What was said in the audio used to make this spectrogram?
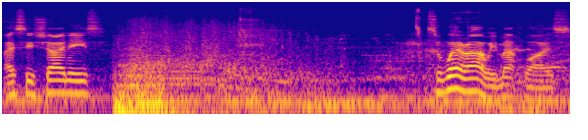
I see shinies. So where are we map-wise?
